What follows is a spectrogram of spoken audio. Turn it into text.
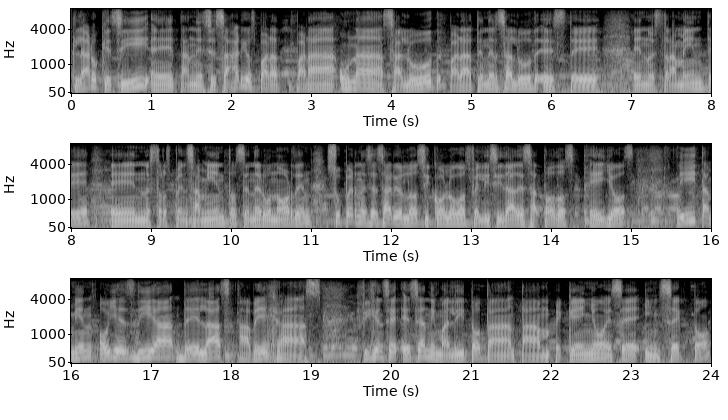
claro que sí, eh, tan necesarios para, para una salud, para tener salud este, en nuestra mente, en nuestros pensamientos, tener un orden, súper necesarios los psicólogos, felicidades a todos ellos. Y también hoy es Día de las Abejas. Fíjense, ese animalito tan, tan pequeño, ese insecto,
